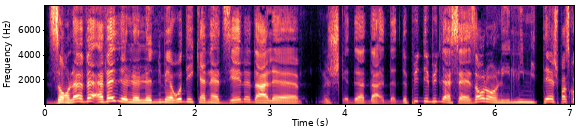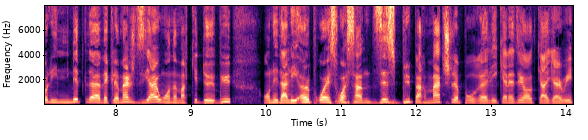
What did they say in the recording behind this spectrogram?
disons-le, avaient, le, numéro des Canadiens là, dans le depuis le début de la saison, on les limitait. Je pense qu'on les limite là, avec le match d'hier où on a marqué deux buts. On est dans les 1,70 buts par match là, pour euh, les Canadiens contre Calgary.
